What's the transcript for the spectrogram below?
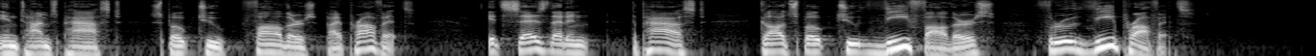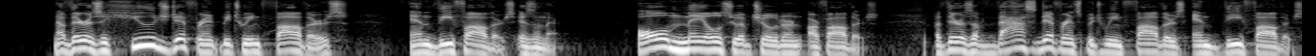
in times past spoke to fathers by prophets. It says that in the past, God spoke to the fathers through the prophets. Now, there is a huge difference between fathers and the fathers, isn't there? All males who have children are fathers. But there is a vast difference between fathers and the fathers.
